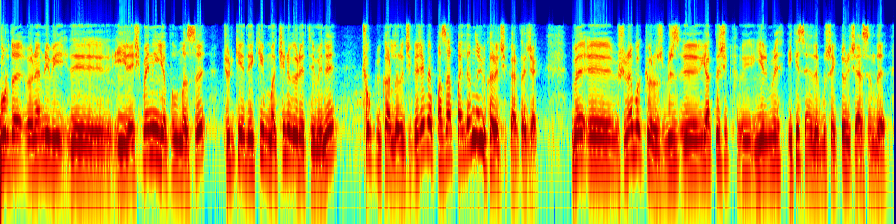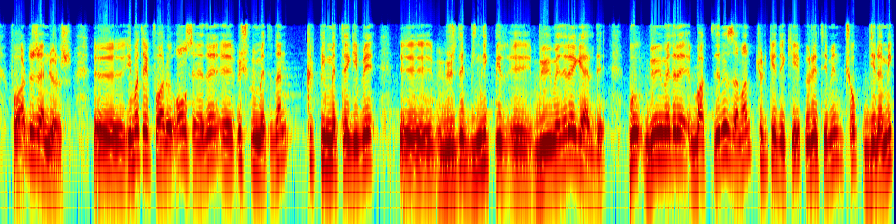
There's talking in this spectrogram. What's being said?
burada önemli bir e, iyileşmenin yapılması Türkiye'deki makine üretimini çok yukarılara çıkacak ve pazar paylarını da yukarı çıkartacak. Ve e, şuna bakıyoruz biz e, yaklaşık e, 22 senedir bu sektör içerisinde fuar düzenliyoruz. E, İBATEK fuarı 10 senede e, 3000 metreden 40 bin metre gibi e, yüzde binlik bir e, büyümelere geldi. Bu büyümelere baktığınız zaman Türkiye'deki üretimin çok dinamik,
